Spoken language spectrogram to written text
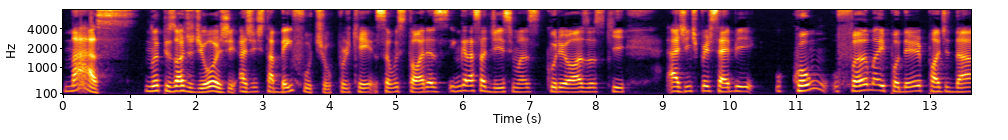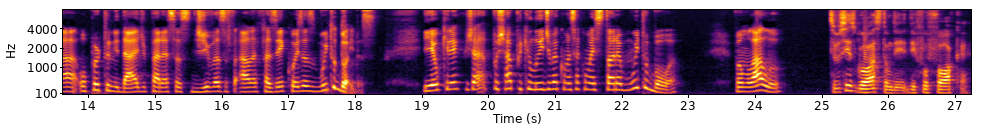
Mas no episódio de hoje a gente tá bem fútil, porque são histórias engraçadíssimas, curiosas que a gente percebe o quão fama e poder pode dar oportunidade para essas divas a fazer coisas muito doidas. E eu queria já puxar porque o Luigi vai começar com uma história muito boa. Vamos lá, Lu? Se vocês gostam de, de fofoca,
